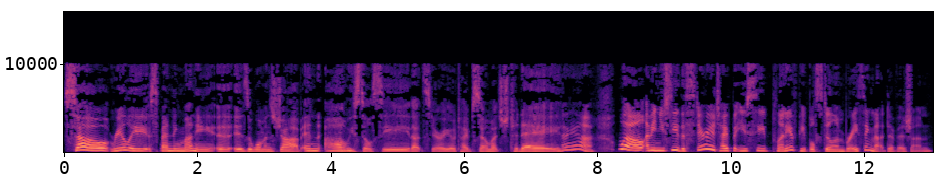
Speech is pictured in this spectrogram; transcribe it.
So really spending money is a woman's job. And oh, we still see that stereotype so much today. Oh yeah. Well, I mean, you see the stereotype, but you see plenty of people still embracing that division.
